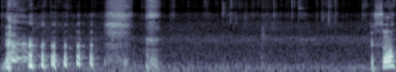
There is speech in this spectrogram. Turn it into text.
됐어?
